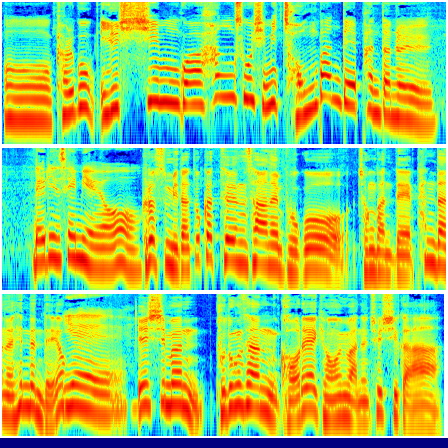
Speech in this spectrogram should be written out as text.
어, 결국 1심과 항소심이 정반대 판단을 내린 셈이에요. 그렇습니다. 똑같은 사안을 보고 정반대 판단을 했는데요. 예. 1심은 부동산 거래 경험이 많은 최 씨가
